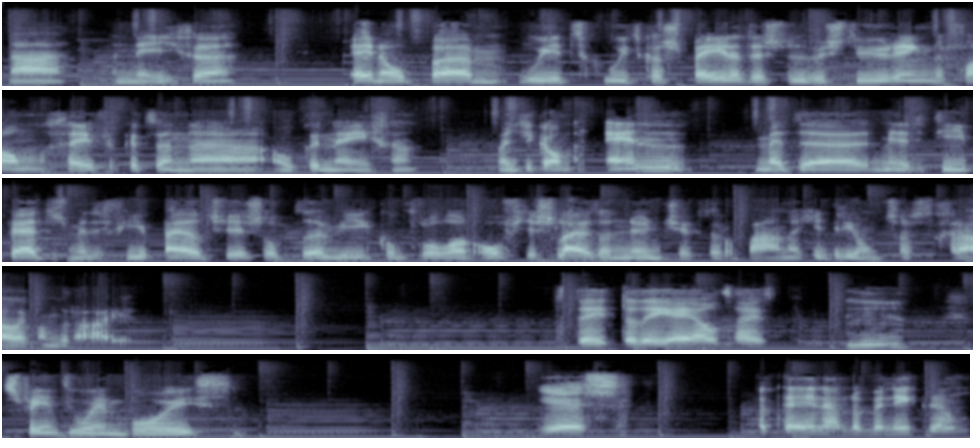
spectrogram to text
Na een 9. En op ehm, hoe, je het, hoe je het kan spelen, dus de besturing ervan, geef ik het een, eh, ook een 9. Want je kan en met de, met de T-pad, dus met de vier pijltjes op de Wii-controller, of je sluit een nunchuk erop aan, dat je 360 graden kan draaien. Dat deed, dat deed jij altijd. Spin to win, boys. Yes. Oké, nou, dat ben ik dan,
